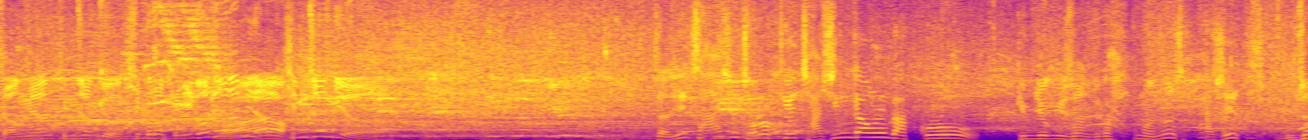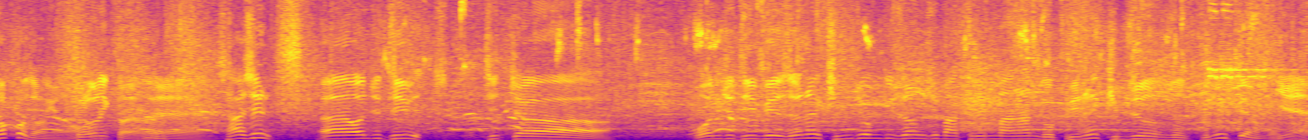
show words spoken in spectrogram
정면 김정규 힘으로 밀고 들어갑니다. 와. 김정규. 자, 이제 사실 저렇게 자신감을 갖고 김정규 선수가 하면은 사실 무섭거든요. 그러니까요. 네. 네. 사실 아, 원주 디, 디, 저, 원주 DB에서는 김종규 선수 맡을 만한 높이는 김준성 선수는 있다는 거죠. 예.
